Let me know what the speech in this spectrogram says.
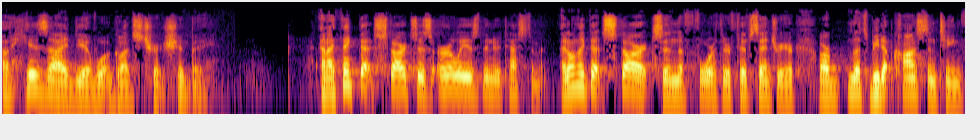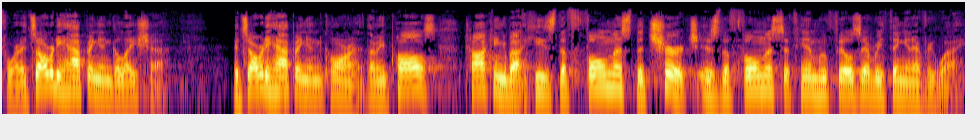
of his idea of what God's church should be. And I think that starts as early as the New Testament. I don't think that starts in the fourth or fifth century, or, or let's beat up Constantine for it. It's already happening in Galatia. It's already happening in Corinth. I mean, Paul's talking about he's the fullness, the church is the fullness of him who fills everything in every way.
